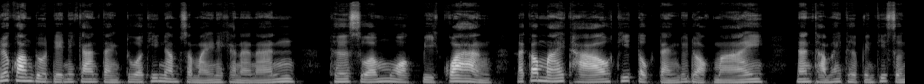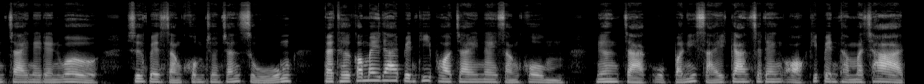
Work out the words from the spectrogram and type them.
ด้วยความโดดเด่นในการแต่งตัวที่นำสมัยในขณะนั้น เธอสวมหมวกปีกกว้าง และก็ไม้เท้าที่ตกแต่งด้วยดอกไม้ นั่นทำให้เธอเป็นที่สนใจในเดนเวอร์ ซึ่งเป็นสังคมชนชั้นสูง แต่เธอก็ไม่ได้เป็นที่พอใจในสังคม เนื่องจากอุปนิสัยการแสดงออกที่เป็นธรรมชาติ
